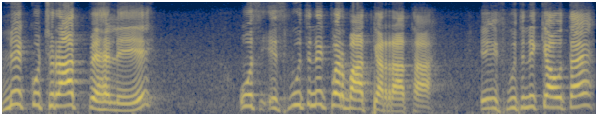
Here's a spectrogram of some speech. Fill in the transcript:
मैं कुछ रात पहले उस स्पुतनिक पर बात कर रहा था। स्पुतनिक क्या होता है?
